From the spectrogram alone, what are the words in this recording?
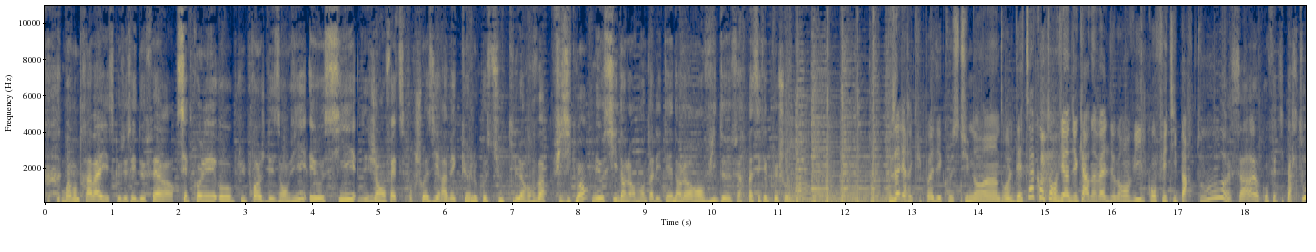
Moi, mon travail et ce que j'essaye de faire, c'est de coller au plus proche des envies et aussi des gens en fait, pour choisir avec eux le costume qui leur va physiquement, mais aussi dans leur mentalité, dans leur envie de faire passer quelque chose. Vous allez récupérer des costumes dans un drôle d'état quand on revient du carnaval de Grandville, confetti partout. C'est ça, confetti partout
